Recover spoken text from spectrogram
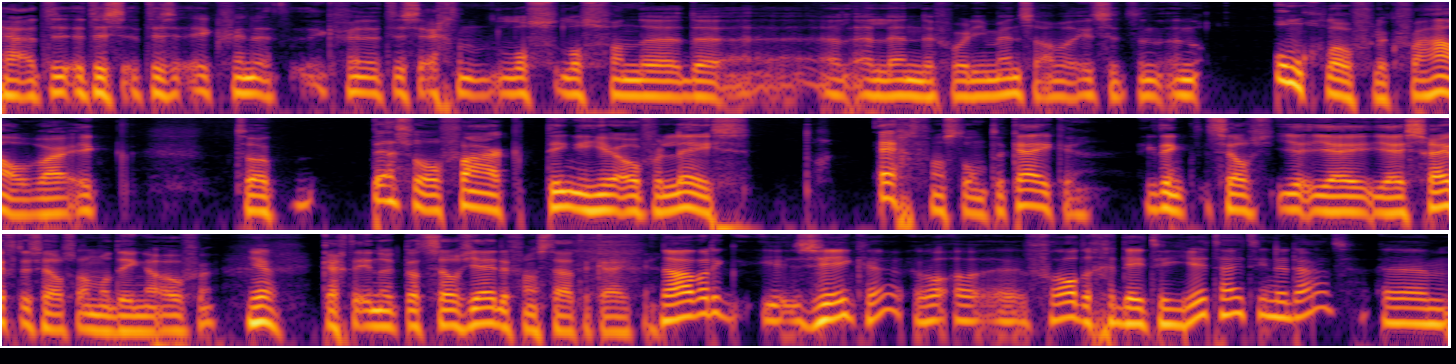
Ja, het is, het is, het is, ik, vind het, ik vind het is echt een los, los van de, de eh, ellende voor die mensen allemaal. Is het een, een ongelooflijk verhaal waar ik, terwijl ik best wel vaak dingen hierover lees, toch echt van stond te kijken. Ik denk zelfs, jij, jij schrijft er zelfs allemaal dingen over. Ja. Ik krijg de indruk dat zelfs jij ervan staat te kijken. Nou, wat ik zeker, wel, eh, vooral de gedetailleerdheid inderdaad. Ehm,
